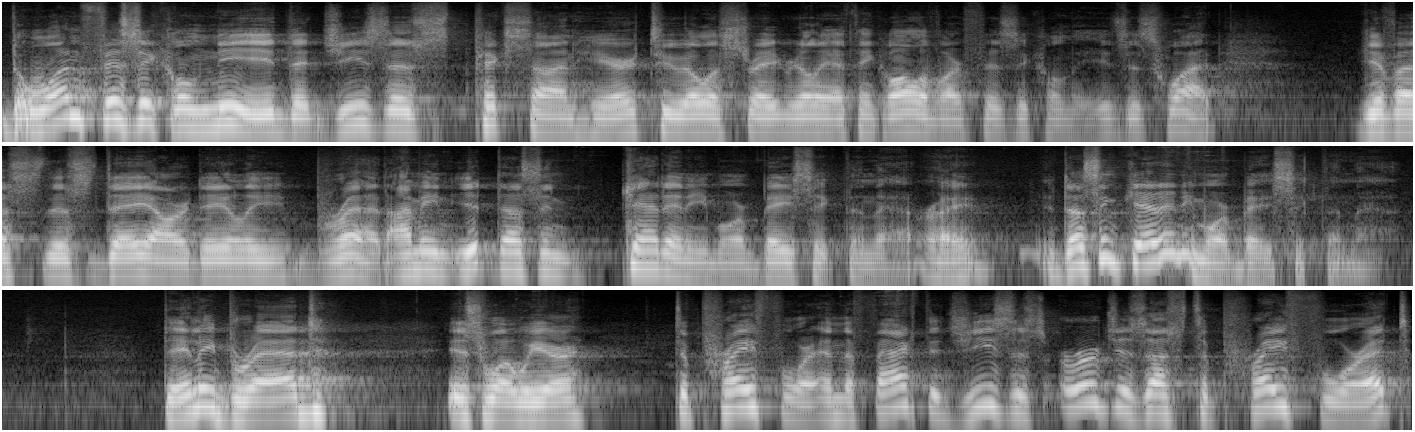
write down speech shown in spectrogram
The one physical need that Jesus picks on here to illustrate, really, I think, all of our physical needs is what? Give us this day our daily bread. I mean, it doesn't get any more basic than that, right? It doesn't get any more basic than that. Daily bread is what we are to pray for. And the fact that Jesus urges us to pray for it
